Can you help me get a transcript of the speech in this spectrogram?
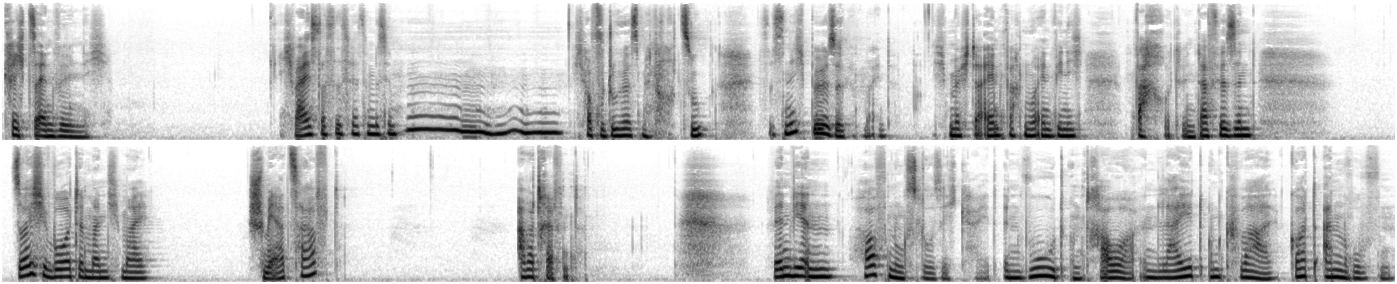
kriegt seinen Willen nicht. Ich weiß, das ist jetzt ein bisschen hm, ich hoffe, du hörst mir noch zu. Es ist nicht böse gemeint. Ich möchte einfach nur ein wenig wachrütteln. Dafür sind solche Worte manchmal schmerzhaft, aber treffend. Wenn wir in Hoffnungslosigkeit, in Wut und Trauer, in Leid und Qual Gott anrufen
